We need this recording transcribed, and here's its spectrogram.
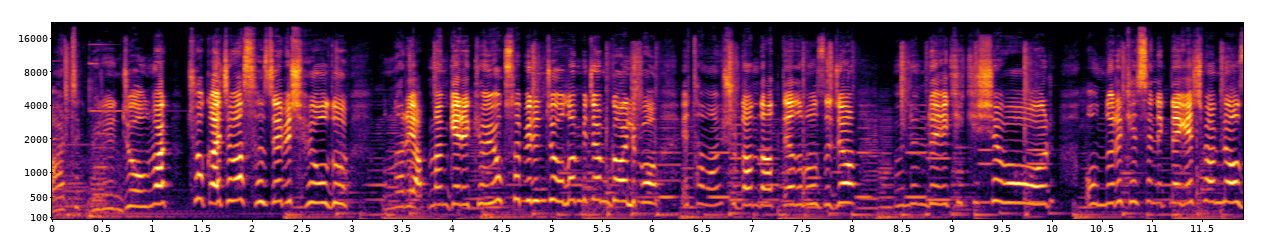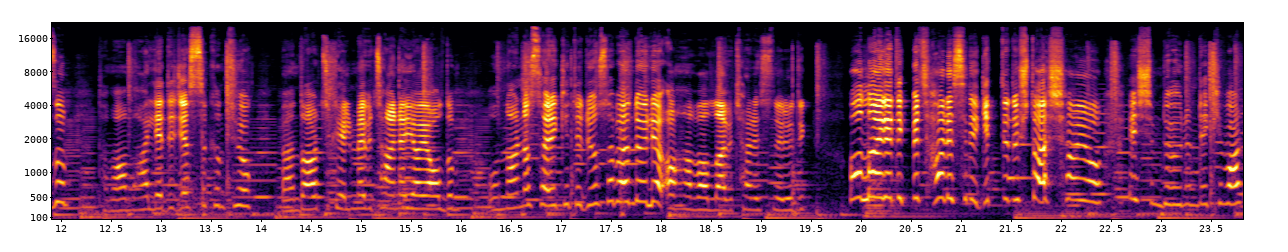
Artık birinci olmak çok acımasızca bir şey oldu. Bunları yapmam gerekiyor yoksa birinci olamayacağım galiba. E tamam şuradan da atlayalım hızlıca. Önümde iki kişi var. Onları kesinlikle geçmem lazım. Tamam halledeceğiz sıkıntı yok. Ben de artık elime bir tane yay aldım. Onlar nasıl hareket ediyorsa ben de öyle. Aha vallahi bir tanesini eledik. Vallahi eledik bir tanesini gitti düştü aşağıya. E şimdi önümdeki var.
